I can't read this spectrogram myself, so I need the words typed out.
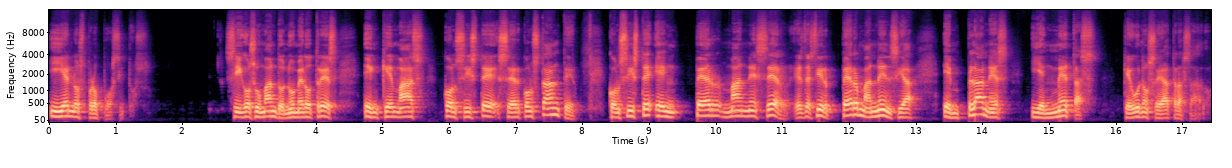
y en los propósitos. Sigo sumando número tres. ¿En qué más consiste ser constante? Consiste en permanecer, es decir, permanencia en planes y en metas que uno se ha trazado.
